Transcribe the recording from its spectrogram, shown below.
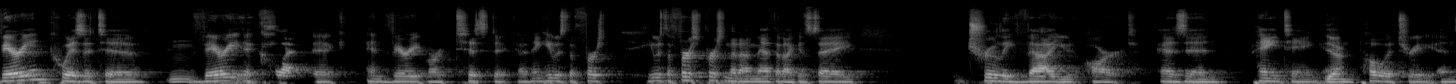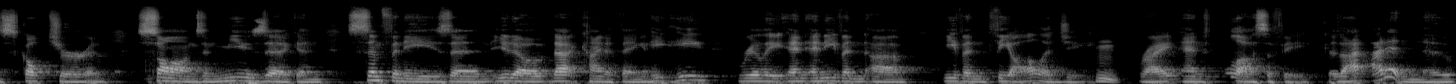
very inquisitive, Mm. very eclectic, and very artistic. I think he was the first. He was the first person that I met that I could say truly valued art, as in painting and Yeah. poetry and sculpture and songs and music and symphonies and you know that kind of thing. And he he really and and even uh, even theology, Hmm. right, and philosophy because I I didn't know.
